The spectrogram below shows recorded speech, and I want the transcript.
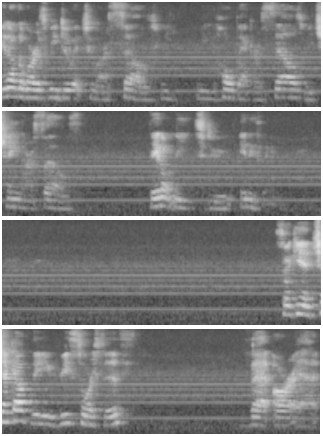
In other words, we do it to ourselves. We, we hold back ourselves, we chain ourselves. They don't need to do anything. So, again, check out the resources that are at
